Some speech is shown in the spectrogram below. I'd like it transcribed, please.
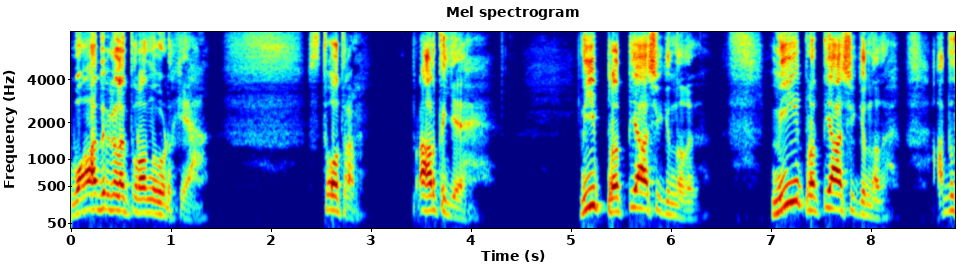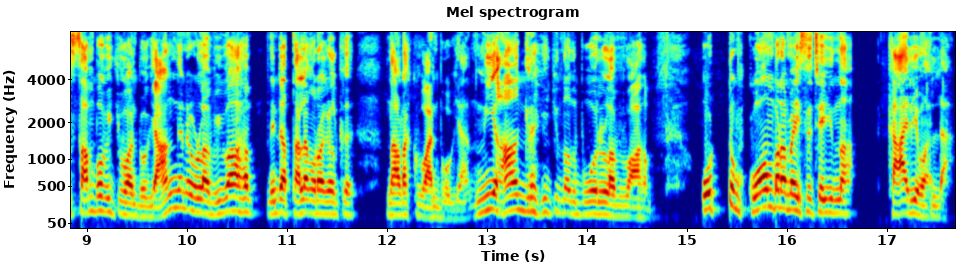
വാതിലുകളെ തുറന്നു കൊടുക്കുക സ്തോത്രം. പ്രാർത്ഥിക്കേ. നീ പ്രത്യാശിക്കുന്നത് നീ പ്രത്യാശിക്കുന്നത് അത് സംഭവിക്കുവാൻ പോകുക. അങ്ങനെയുള്ള വിവാഹം നിന്റെ തലമുറകൾക്ക് നടക്കുവാൻ പോകുക. നീ ആഗ്രഹിക്കുന്നത് പോലുള്ള വിവാഹം. ഒട്ടും കോംപ്രമൈസ് ചെയ്യുന്ന കാര്യമല്ല.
